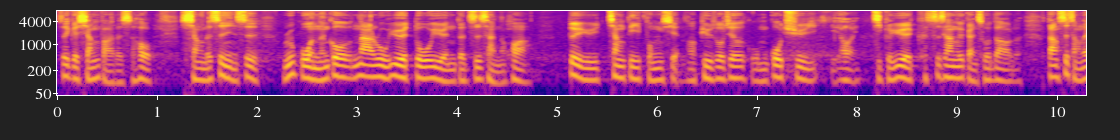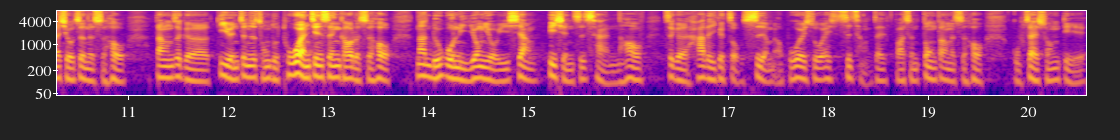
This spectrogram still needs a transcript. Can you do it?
这个想法的时候，想的事情是，如果能够纳入越多元的资产的话。对于降低风险啊，譬如说，就我们过去啊几个月，事实上就感受到了，当市场在修正的时候，当这个地缘政治冲突突然间升高的时候，那如果你拥有一项避险资产，然后这个它的一个走势有没有不会说，哎，市场在发生动荡的时候，股债双跌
